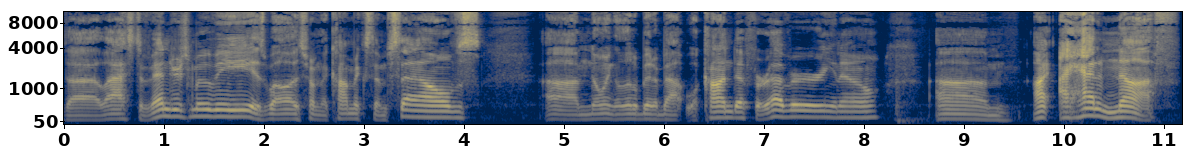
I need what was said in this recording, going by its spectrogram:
the last Avengers movie as well as from the comics themselves, um, knowing a little bit about Wakanda Forever, you know. Um, I, I had enough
